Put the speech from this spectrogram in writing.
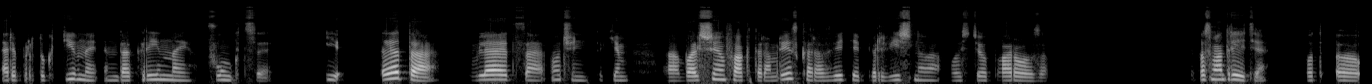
репродуктивной эндокринной функции. Это является очень таким а, большим фактором риска развития первичного остеопороза. Посмотрите, вот э,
